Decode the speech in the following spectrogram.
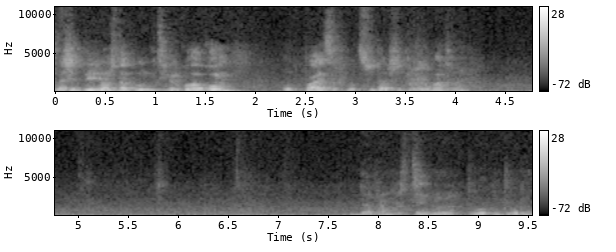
значит, берем стопу и теперь кулаком от пальцев вот сюда все прорабатываем. Да, прям растягиваю, плотно, плотно.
